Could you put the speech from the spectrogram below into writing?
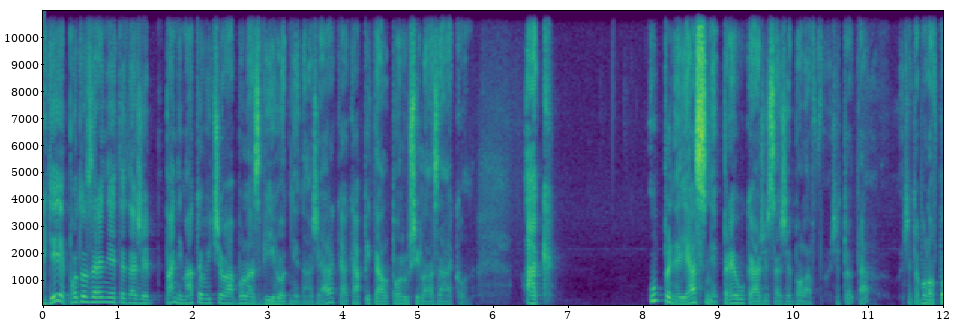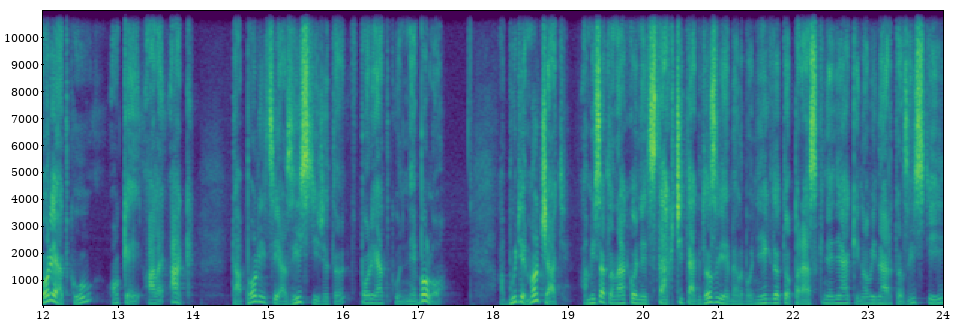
kde je podozrenie teda, že pani Matovičová bola zvýhodnená, že Arka Kapitál porušila zákon. Ak úplne jasne preukáže sa, že, bola, že, to, tá, že to bolo v poriadku, OK, ale ak tá policia zistí, že to v poriadku nebolo a bude mlčať a my sa to nakoniec tak či tak dozvieme, lebo niekto to praskne, nejaký novinár to zistí,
